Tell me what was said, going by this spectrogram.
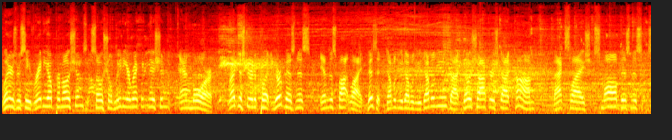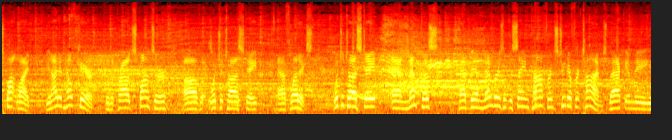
Winners receive radio promotions, social media recognition, and more. Register to put your business in the spotlight. Visit www.goshockers.com backslash small business spotlight. United Healthcare is a proud sponsor of Wichita State Athletics. Wichita State and Memphis have been members of the same conference two different times. Back in the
